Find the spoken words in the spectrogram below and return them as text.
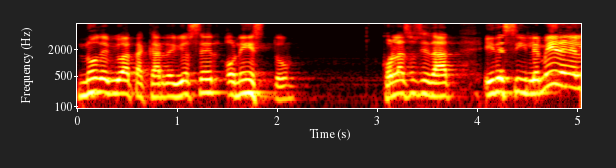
no debió atacar, debió ser honesto con la sociedad y decirle, miren,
